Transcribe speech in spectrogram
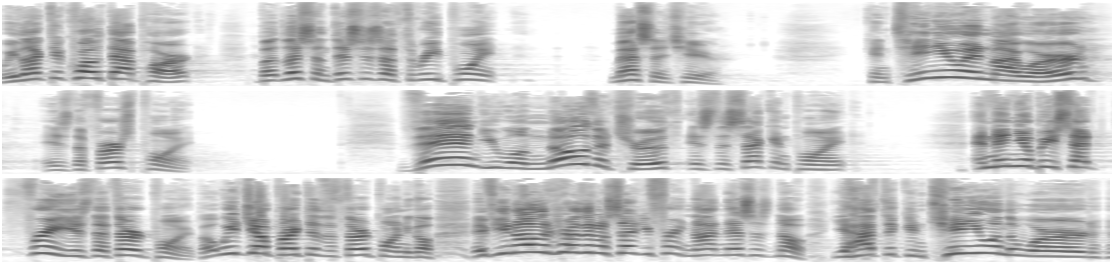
We like to quote that part, but listen, this is a three point message here. Continue in my word is the first point. Then you will know the truth is the second point, and then you'll be set free is the third point. But we jump right to the third point and go, if you know the truth, it'll set you free. Not necessarily. No, you have to continue in the word.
